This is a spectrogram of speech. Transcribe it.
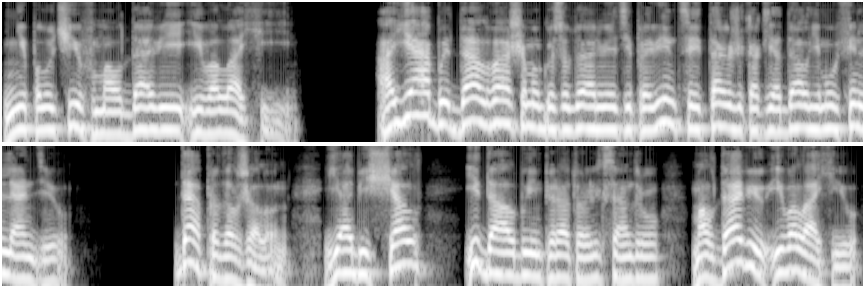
не получив Молдавии и Валахии. А я бы дал вашему государю эти провинции так же, как я дал ему Финляндию. Да, продолжал он, я обещал и дал бы императору Александру Молдавию и Валахию,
